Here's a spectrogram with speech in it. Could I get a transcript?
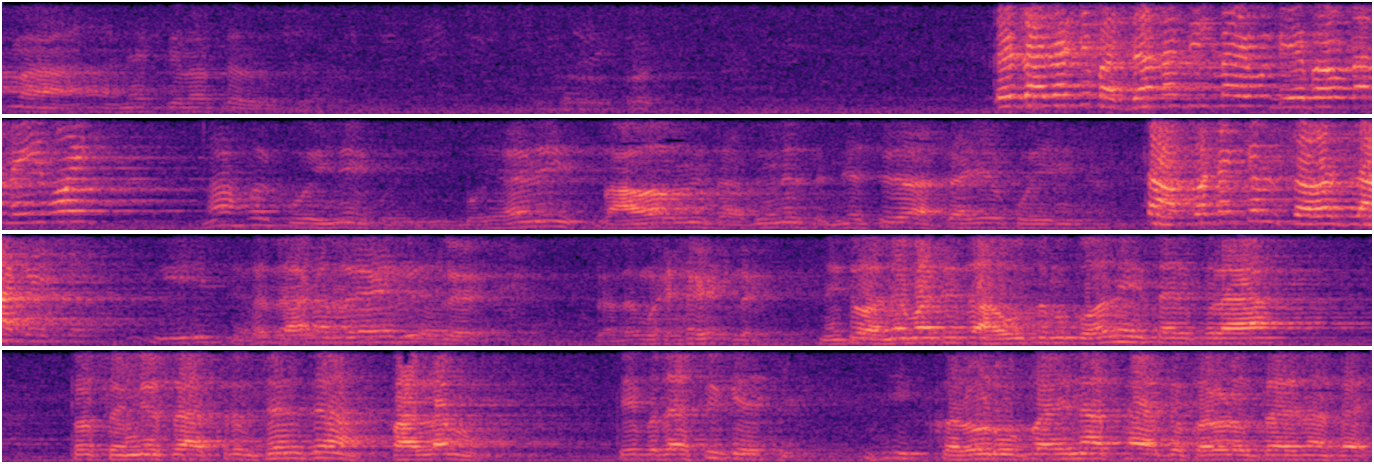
આત્મા અને પેલા નહીં તો આપણને કેમ સહજ લાગે છે? એ સરળ દાડા મળ્યા એટલે. દાદા મળ્યા એટલે. નહીં તો આના માટે તો આવું તમે કહો ને ત્યારે પેલા તો સંન્યાસ આશ્રમ છે ને ત્યાં પાર્લામાં. તે બધા શું કે છે? કરોડ ઉપાય ના થાય તો કરોડ ઉપાય ના થાય.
